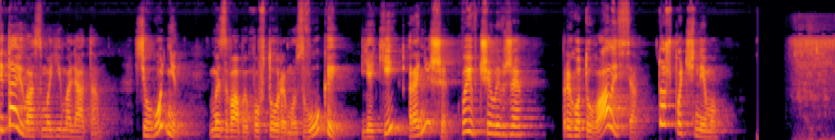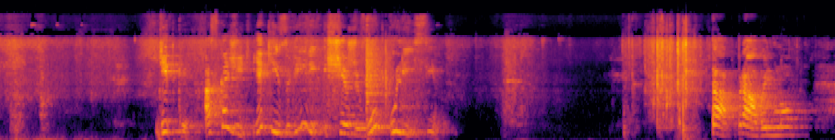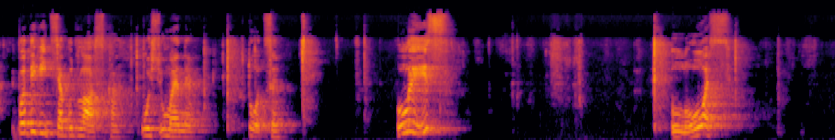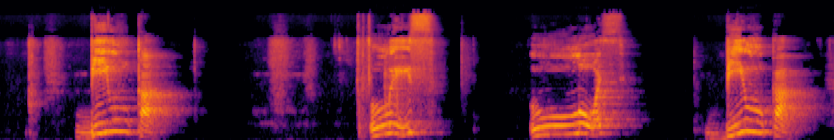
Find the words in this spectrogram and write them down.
Вітаю вас, мої малята! Сьогодні ми з вами повторимо звуки, які раніше вивчили вже. Приготувалися? Тож почнемо. Дітки, а скажіть, які звірі ще живуть у лісі? Так, правильно. Подивіться, будь ласка, ось у мене хто це? Лис, лось, білка, лис, лось, білка.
